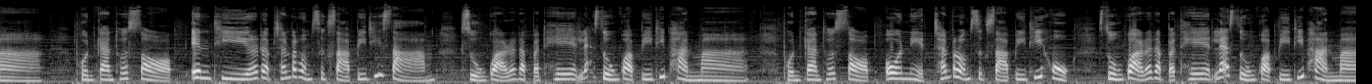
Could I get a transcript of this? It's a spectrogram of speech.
มา ผลการทดสอบ NT ระดับชั้นประถมศึกษาปีที่ 3 สูงกว่าระดับประเทศ และสูงกว่าปีที่ผ่านมา ผลการทดสอบ ONET ชั้นประถมศึกษาปีที่ 6 สูงกว่าระดับประเทศ และสูงกว่าปีที่ผ่านมา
